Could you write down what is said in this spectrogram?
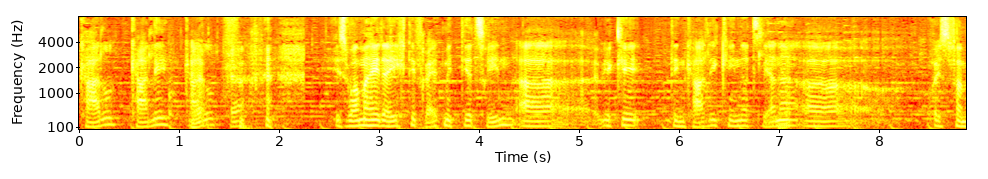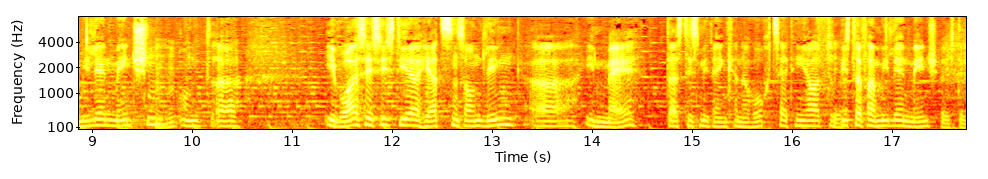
Kadel, Kadli, Kadel, ja. ja. es war mir halt eine echte Freude, mit dir zu reden, äh, wirklich den Kadli kennenzulernen äh, als Familienmenschen mhm. und äh, ich weiß, es ist dir ein Herzensanliegen äh, im Mai, dass das mit einer Hochzeit hinhaut. Du ja. bist ein Familienmensch. Richtig.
